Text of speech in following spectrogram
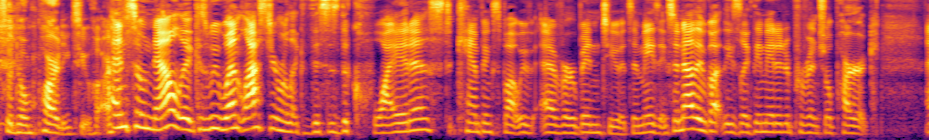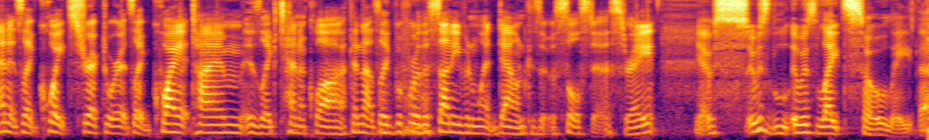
So don't party too hard. And so now, like, because we went last year, we're like, this is the quietest camping spot we've ever been to. It's amazing. So now they've got these, like, they made it a provincial park, and it's like quite strict, where it's like quiet time is like ten o'clock, and that's like before Mm-hmm. the sun even went down because it was solstice, right? yeah, it was it was it was light so late that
